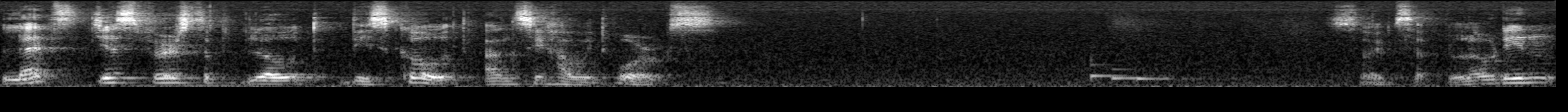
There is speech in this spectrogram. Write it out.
let's just first upload this code and see how it works. So it's uploading.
